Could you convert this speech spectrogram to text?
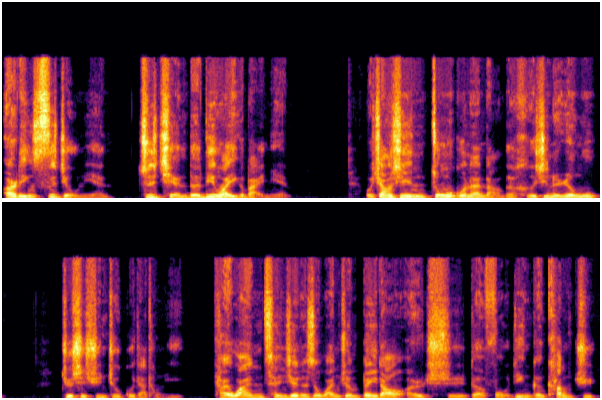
二零四九年之前的另外一个百年，我相信中国共产党的核心的任务就是寻求国家统一。台湾呈现的是完全背道而驰的否定跟抗拒，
